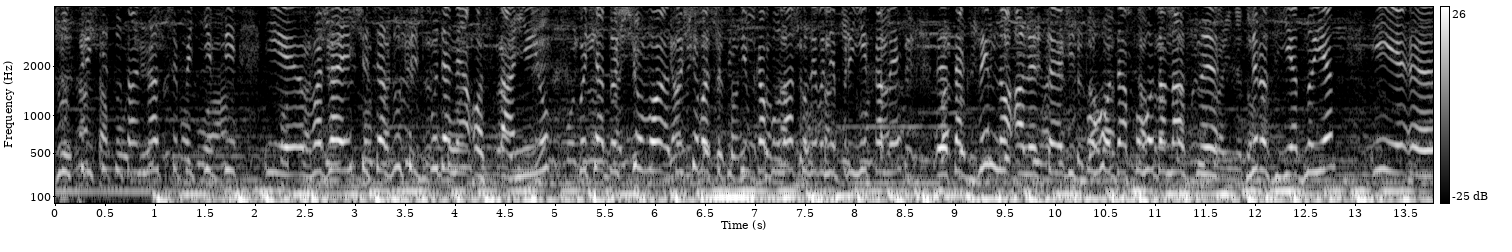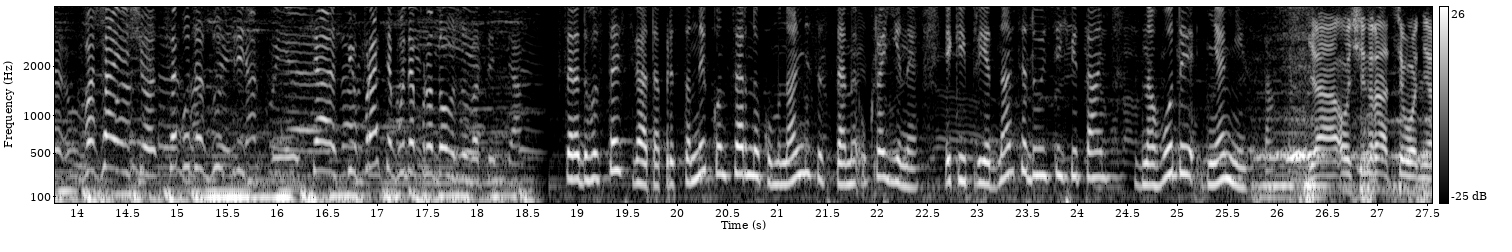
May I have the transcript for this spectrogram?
зустрічі тут в Шепетівці і вважаю, що ця зустріч буде не останньою. Хоча дощова, дощова Шепетівка була, коли вони приїхали е, так зимно, але це від погода. Погода нас не, не роз'єднує. І вважаю, що це буде зустріч. Ця співпраця буде продовжуватися. Серед гостей свята представник концерну комунальні системи України, який приєднався до усіх вітань з нагоди Дня міста. Я очень рад сегодня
